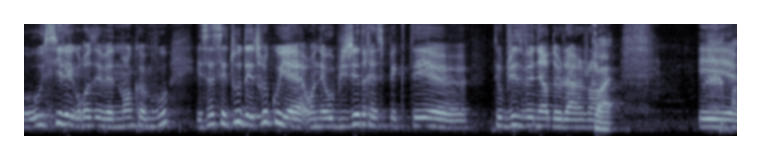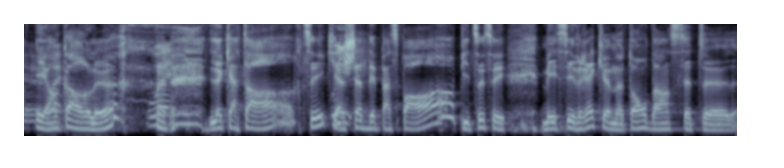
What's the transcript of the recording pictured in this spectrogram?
Aussi les gros événements comme vous. Et ça, c'est tout des trucs où il y a- on est obligé de respecter. Euh, T'es obligé de venir de. Ouais. Et, euh, Et ouais. encore là, Ouais. le Qatar, tu sais, qui Oui. achète des passeports, puis tu sais. Mais c'est vrai que, mettons, dans cette, euh,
